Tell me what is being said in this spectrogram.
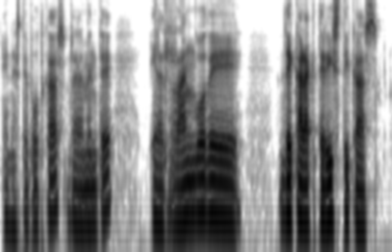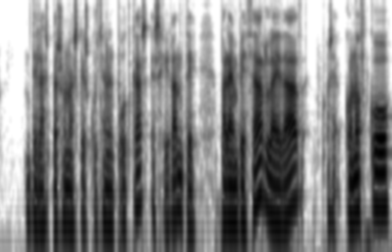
en este podcast realmente el rango de, de características de las personas que escuchan el podcast es gigante. Para empezar, la edad, o sea, conozco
